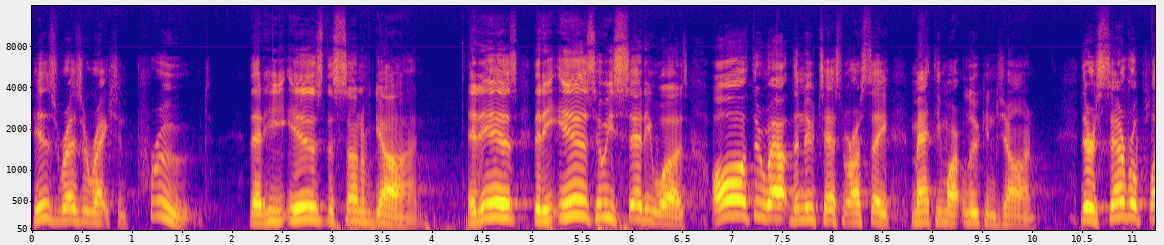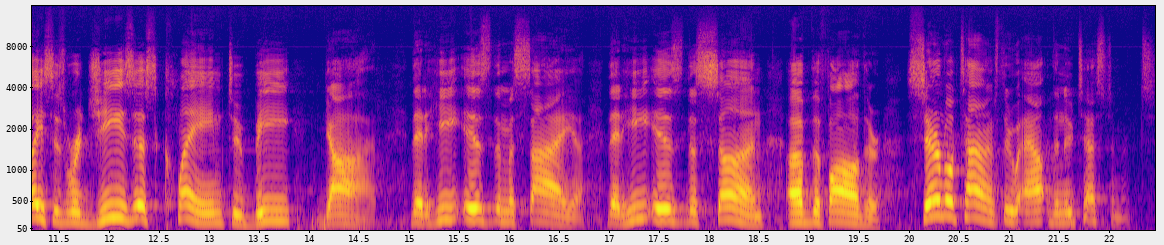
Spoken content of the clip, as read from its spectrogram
His resurrection proved that he is the Son of God. It is that he is who he said he was. All throughout the New Testament, where I say Matthew, Mark, Luke, and John, there are several places where Jesus claimed to be God, that he is the Messiah, that he is the Son of the Father, several times throughout the New Testament.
